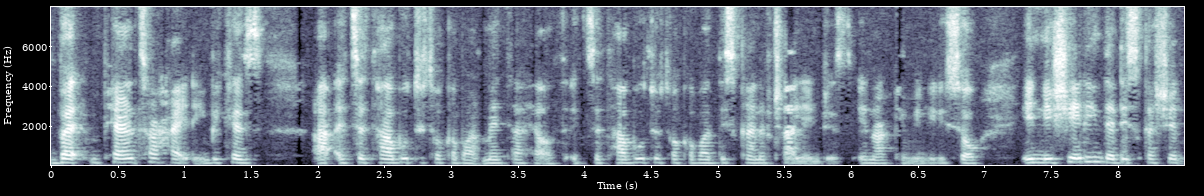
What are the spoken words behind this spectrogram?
but parents are hiding because uh, it's a taboo to talk about mental health. It's a taboo to talk about this kind of challenges in our community. So initiating the discussion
